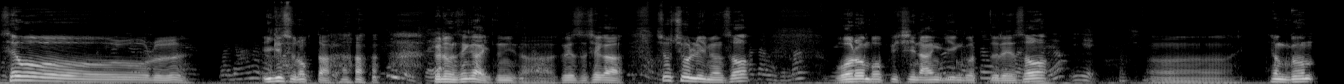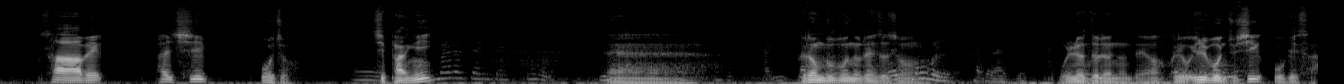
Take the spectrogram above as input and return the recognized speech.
세월을 이길 수는 없다. 그런 생각이 듭니다. 그래서 제가 쇼츠 올리면서 워런 버핏이 남긴 것들에서 예. 어, 현금 485조. 지팡이 2만 원짜리도 있고. 에, 그런 부분으로 해서 좀 올려드렸는데요. 그리고 일본 주식 5개사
